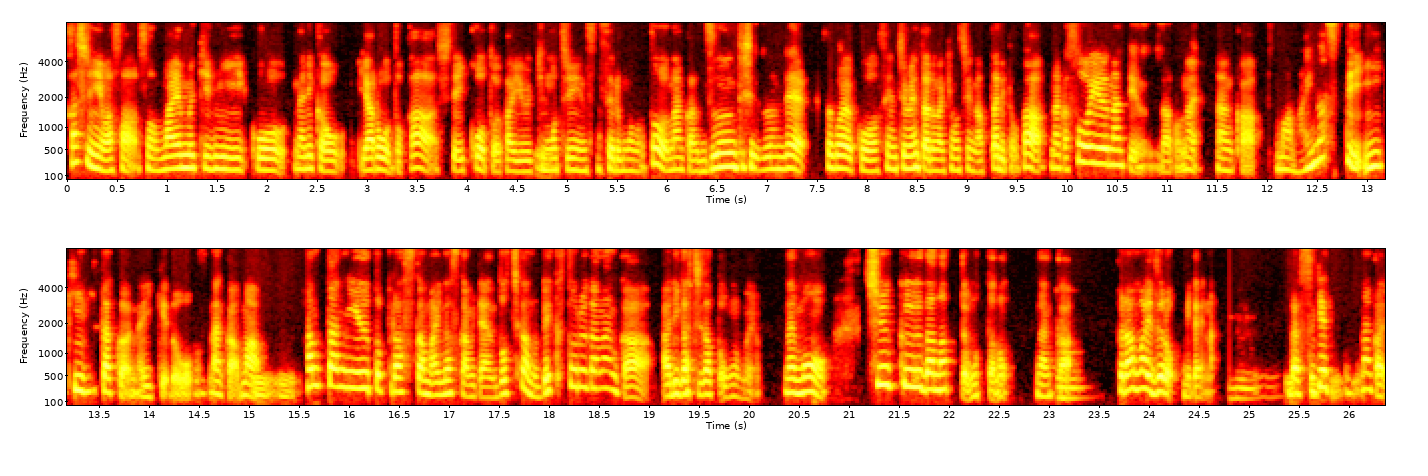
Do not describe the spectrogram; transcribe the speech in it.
歌詞にはさ、その前向きにこう何かをやろうとかしていこうとかいう気持ちにさせるものと、なんかズーンって沈んで、すごいこうセンチメンタルな気持ちになったりとか、なんかそういう、なんていうんだろうね。なんか、まあマイナスって言い切りたくはないけど、なんかまあうんうん簡単に言うとプラスかマイナスかみたいな、どっちかのベクトルがなんかありがちだと思うのよ。でも、中空だなって思ったの。なんか、プラマイゼロみたいな。だすげえ、なんか、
